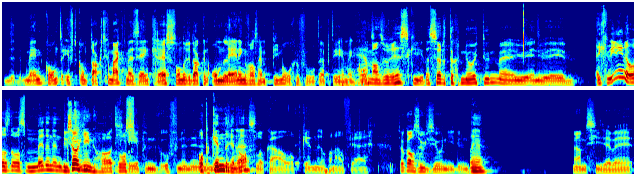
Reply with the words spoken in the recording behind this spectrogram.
de- Mijn kont heeft contact gemaakt met zijn kruis zonder dat ik een omleiding van zijn piemel gevoeld heb tegen mijn Ja, kont. man, zo risky. Dat zou je toch nooit doen met je in je leven? Ik weet niet, dat was, dat was midden in... Ik de- zou geen houtgrepen oefenen in Op een kinderen, hè? klaslokaal op kinderen van 11 jaar. Dat zou ik al sowieso niet doen. Ja, Maar misschien zijn wij,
